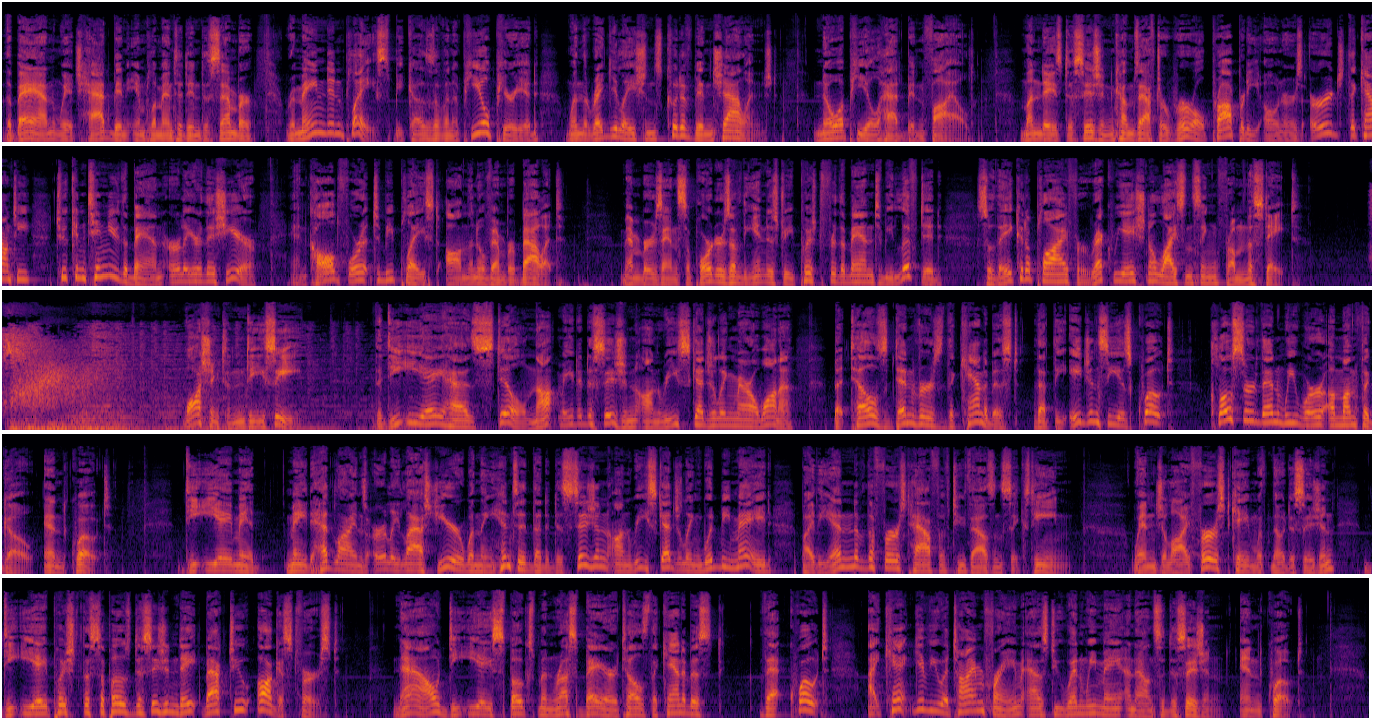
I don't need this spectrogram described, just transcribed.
The ban, which had been implemented in December, remained in place because of an appeal period when the regulations could have been challenged no appeal had been filed. Monday's decision comes after rural property owners urged the county to continue the ban earlier this year and called for it to be placed on the November ballot. Members and supporters of the industry pushed for the ban to be lifted so they could apply for recreational licensing from the state. Washington, D.C. The DEA has still not made a decision on rescheduling marijuana but tells Denver's The Cannabist that the agency is, quote, closer than we were a month ago, end quote. DEA made, made headlines early last year when they hinted that a decision on rescheduling would be made by the end of the first half of 2016. When July 1st came with no decision, DEA pushed the supposed decision date back to August 1st. Now, DEA spokesman Russ Baer tells the Cannabist that, quote, I can't give you a time frame as to when we may announce a decision. End quote.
